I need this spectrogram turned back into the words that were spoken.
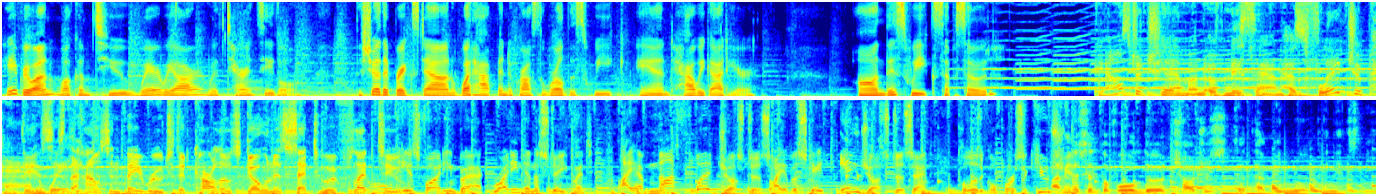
Hey everyone, welcome to Where We Are with Taryn Siegel, the show that breaks down what happened across the world this week and how we got here. On this week's episode, The ousted chairman of Nissan has fled Japan. This where is the house in Beirut that Carlos Ghosn is said to have fled to. He is fighting back, writing in a statement I have not fled justice, I have escaped injustice and political persecution. I'm innocent of all the charges that have been brought against me.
